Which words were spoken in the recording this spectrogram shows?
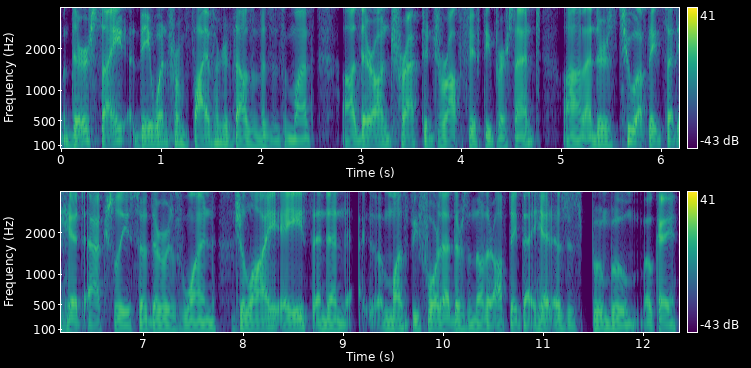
Their site, they went from 500,000 visits a month. Uh, they're on track to drop 50%. Um, and there's two updates that hit actually. So there was one July 8th, and then a month before that, there's another update that hit. It was just boom, boom. Okay.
